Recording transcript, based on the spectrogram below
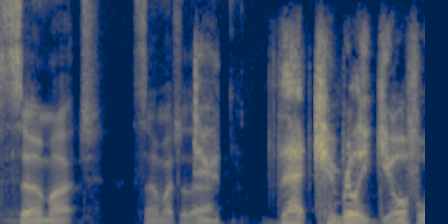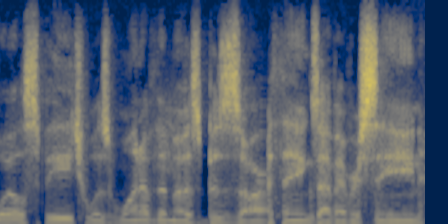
so much, so much of that. Dude, that Kimberly Guilfoyle speech was one of the most bizarre things I've ever seen.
